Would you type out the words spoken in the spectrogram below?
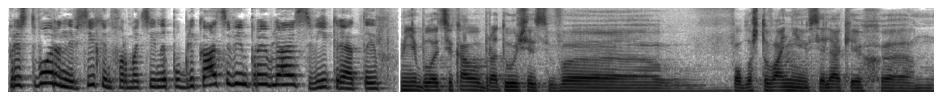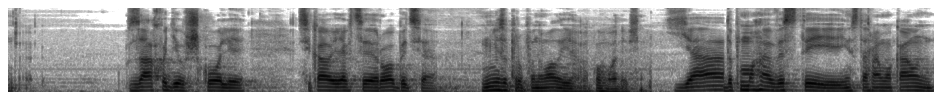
При створенні всіх інформаційних публікацій він проявляє свій креатив. Мені було цікаво брати участь в, в облаштуванні всіляких е, заходів в школі. Цікаво, як це робиться. Мені запропонували, я погодився. Я допомагаю вести інстаграм-аккаунт,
